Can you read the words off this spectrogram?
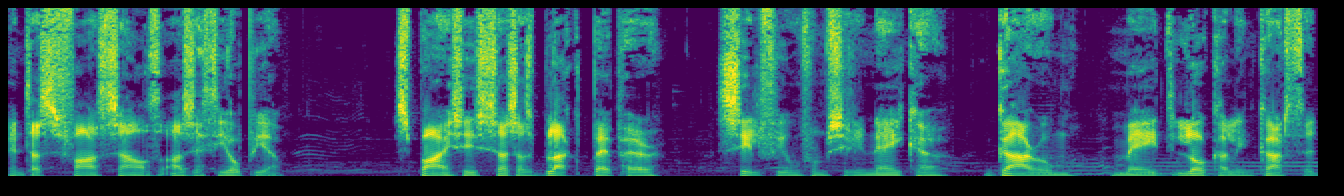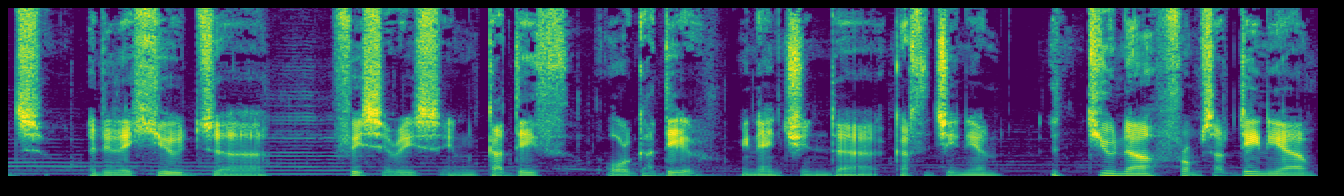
and as far south as Ethiopia. Spices such as black pepper, silphium from Cyrenaica, garum made local in Carthage, and in the huge uh, fisheries in Cadiz or Gadir in ancient uh, Carthaginian, tuna from Sardinia,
